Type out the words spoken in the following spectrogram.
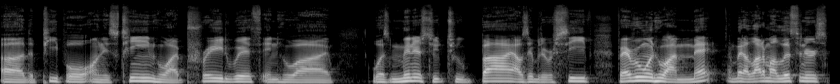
uh, the people on his team who I prayed with and who I was ministered to by. I was able to receive. For everyone who I met, I met a lot of my listeners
